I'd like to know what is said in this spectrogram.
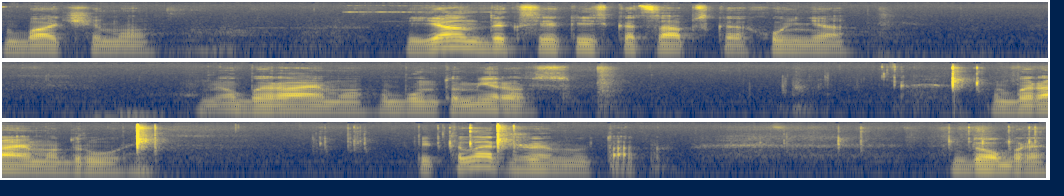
бачимо Яндекс, якийсь кацапська хуйня. Обираємо Ubuntu Mirrors. Обираємо другий. Підтверджуємо так. Добре.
